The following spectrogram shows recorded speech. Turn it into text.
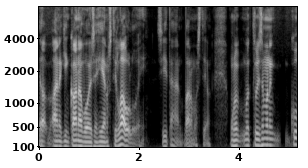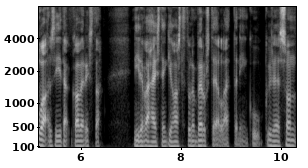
ja ainakin kanavoi se hienosti lauluihin. Siitähän varmasti on. Mulle, mulle tuli semmoinen kuva siitä kaverista niiden vähäistenkin haastattelujen perusteella, että niin kuin kyseessä on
